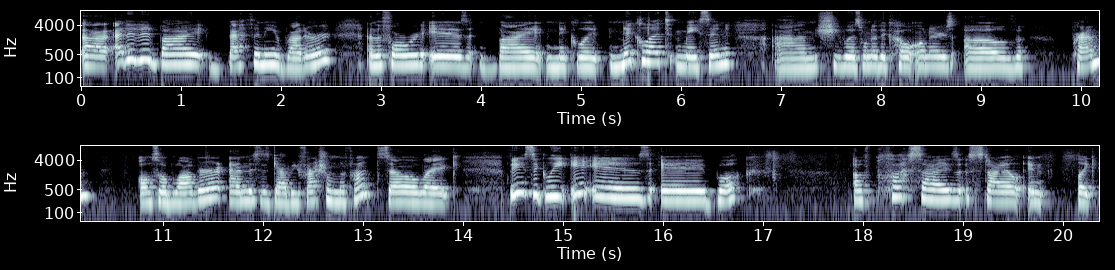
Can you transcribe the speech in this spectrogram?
uh, edited by Bethany Rutter and the forward is by Nicolette, Nicolette Mason. Um, she was one of the co-owners of Premme also a blogger, and this is Gabby Fresh on the front. So, like, basically, it is a book of plus size style and, like,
